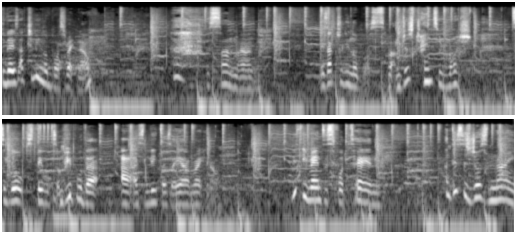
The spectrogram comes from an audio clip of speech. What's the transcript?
So there's actually no bus right now. the sun, man. There's actually no bus, but I'm just trying to rush to go stay with some people that are as late as I am right now. This event is for 10 and this is just 9.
